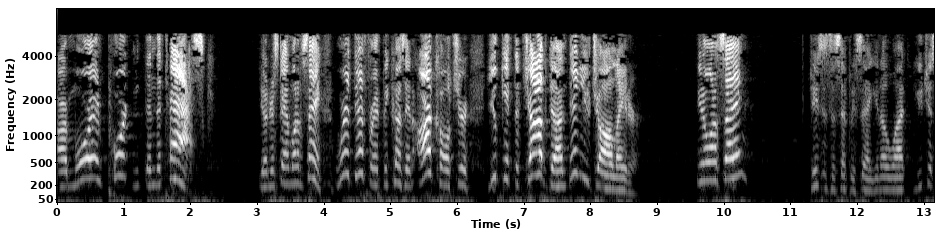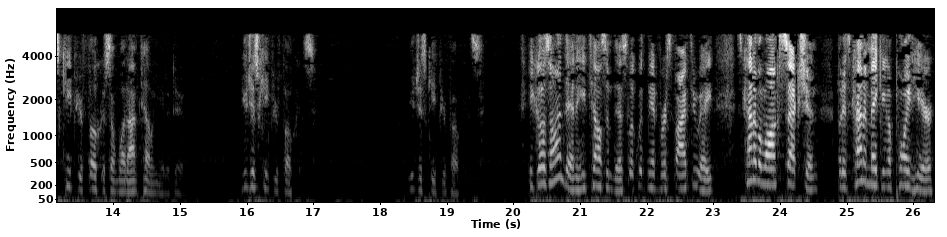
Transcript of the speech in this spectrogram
are more important than the task. You understand what I'm saying? We're different because in our culture, you get the job done, then you jaw later. You know what I'm saying? Jesus is simply saying, you know what? You just keep your focus on what I'm telling you to do. You just keep your focus. You just keep your focus. He goes on then, and he tells him this. Look with me at verse 5 through 8. It's kind of a long section, but it's kind of making a point here.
